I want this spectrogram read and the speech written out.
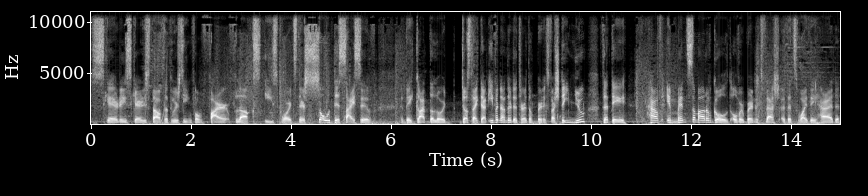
Scary, scary stuff that we're seeing from Fireflux Esports. They're so decisive. And they got the Lord just like that, even under the turret of Burn X Flash. They knew that they have immense amount of gold over Burn X Flash, and that's why they had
